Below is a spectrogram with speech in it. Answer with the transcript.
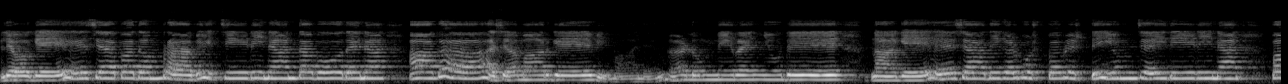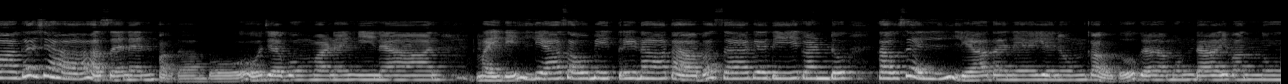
ലോകേശപദം പ്രാപിച്ചിടിനാൻ തബോധന ആകാശമാർഗേ വിമാനങ്ങളും നിറഞ്ഞുതേ നാഗേശാദികൾ പുഷ്പവൃഷ്ടിയും ചെയ്തിടിനാൻ പാകശാസനൻ പദാംബോജവും വണങ്ങിനാൻ. മൈതില്യ സൗമിത്രിണ താപസാഗതി കണ്ടു. കൗസല്യാതനയനും കൗതുകമുണ്ടായി വന്നു.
